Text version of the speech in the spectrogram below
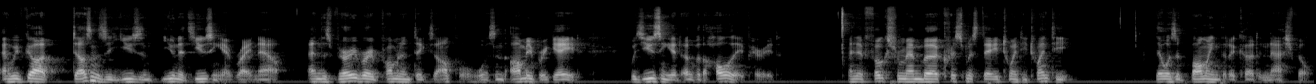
And we've got dozens of using, units using it right now. And this very, very prominent example was an Army brigade was using it over the holiday period. And if folks remember Christmas Day 2020, there was a bombing that occurred in Nashville.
